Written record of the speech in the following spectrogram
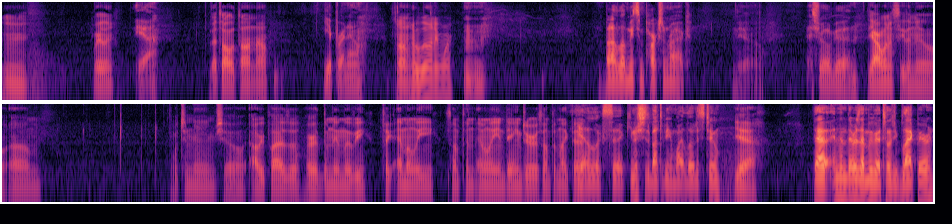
Hmm. Really? Yeah. That's all it's on now? Yep. Right now. It's not on Hulu anymore? Mm-mm. But I love me some Parks and Rec. Yeah. It's real good. Yeah, I want to see the new um what's her name show? Aubrey Plaza or the new movie. It's like Emily something, Emily in Danger or something like that. Yeah, that looks sick. You know she's about to be in White Lotus too. Yeah. That and then there was that movie I told you, Black Bear.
